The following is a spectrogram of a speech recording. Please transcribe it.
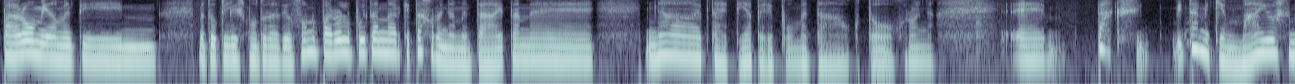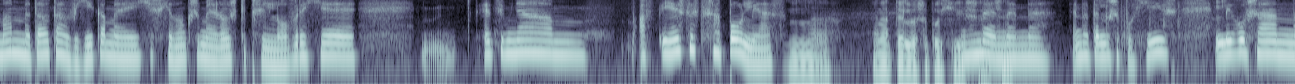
παρόμοια με, την, με το κλείσιμο του ραδιοφώνου παρόλο που ήταν αρκετά χρόνια μετά. Ήταν μια επταετία περίπου μετά, οκτώ χρόνια. Ε, εντάξει, ήταν και Μάιος, θυμάμαι μετά όταν βγήκαμε είχε σχεδόν ξημερώσει και ψηλόβρεχε. Έτσι μια... η αίσθηση της απώλειας. Ναι, ένα τέλος εποχής. Ναι, ναι, ναι. Ένα τέλος εποχής, λίγο σαν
